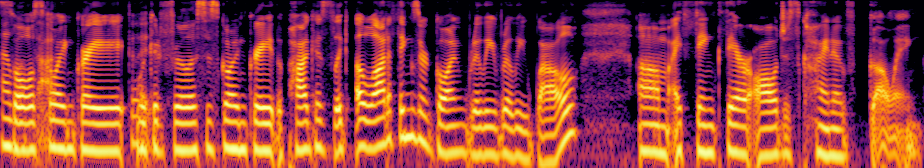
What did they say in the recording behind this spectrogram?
I Soul's going great. Good. Wicked Fearless is going great. The podcast, like a lot of things are going really, really well. Um, I think they're all just kind of going.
